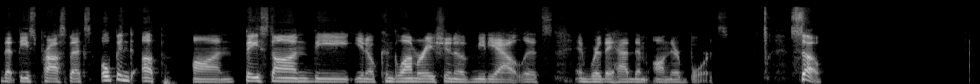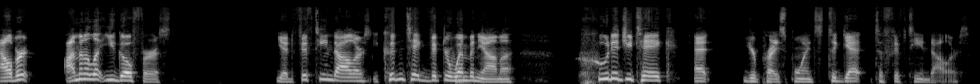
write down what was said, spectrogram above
that these prospects opened up on based on the you know conglomeration of media outlets and where they had them on their boards. So albert i'm going to let you go first. You had $15 you couldn't take victor wembanyama. Who did you take at your price points to get to $15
